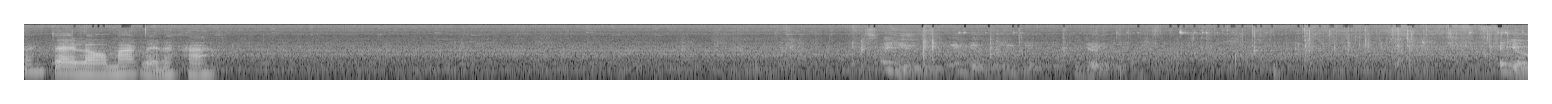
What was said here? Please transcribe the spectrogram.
ตั้งใจรอมากเลยนะคะอยู่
